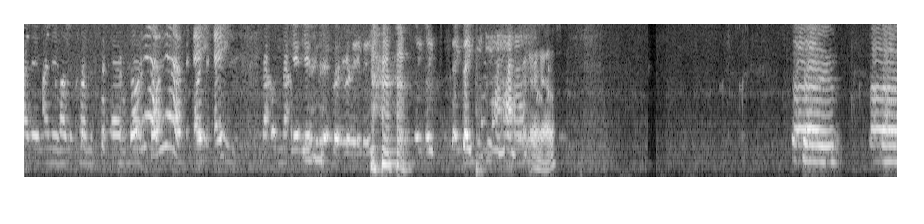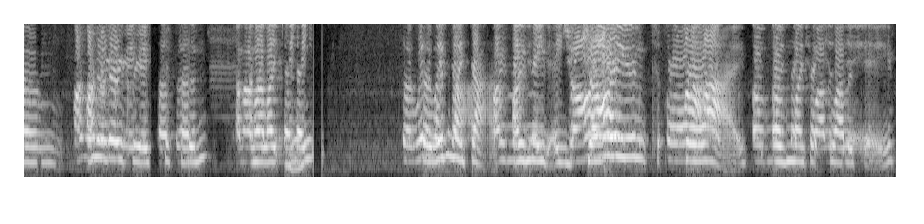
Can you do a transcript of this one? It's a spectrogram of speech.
And then, and then just kind of said to myself, oh, oh yeah, I'm ace. That, and that's the end of it really. Like, like, they didn't care. Fair enough. So, um, I'm a very creative person, and I like to bake. So So with my dad, I made a giant flag of my sexuality,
